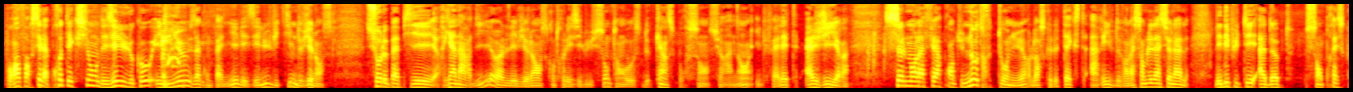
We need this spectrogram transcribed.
pour renforcer la protection des élus locaux et mieux accompagner les élus victimes de violences. Sur le papier, rien à redire. Les violences contre les élus sont en hausse de 15% sur un an. Il fallait agir. Seulement l'affaire prend une autre tournure lorsque le texte arrive devant l'Assemblée nationale. Les députés adoptent sans presque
